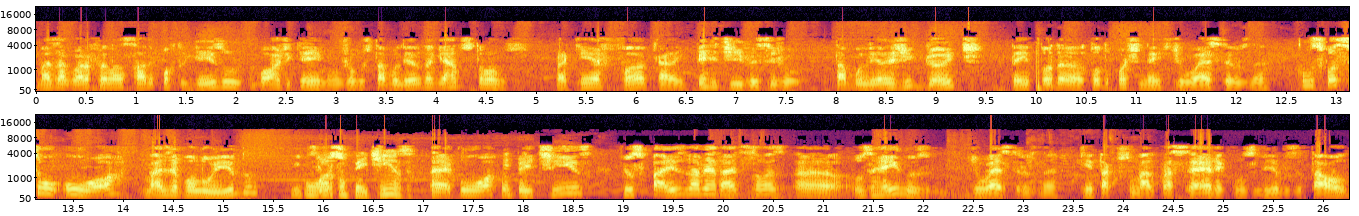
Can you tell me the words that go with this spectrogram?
mas agora foi lançado em português o Board Game, o jogo de tabuleiro da Guerra dos Tronos. Pra quem é fã, cara, é imperdível esse jogo. Tabuleiro é gigante, tem toda, todo o continente de Westeros, né? Como se fosse um, um War mais evoluído. Um war os- com peitinhos. é, com um com peitinhos, que os países na verdade são as- ah, os reinos de Westeros, né? Quem tá acostumado com a série, com os livros e tal,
